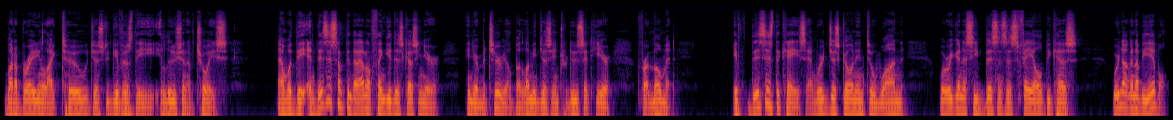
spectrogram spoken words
but operating like two, just to give us the illusion of choice. And with the and this is something that I don't think you discuss in your in your material, but let me just introduce it here for a moment if this is the case and we're just going into one where we're going to see businesses fail because we're not going to be able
